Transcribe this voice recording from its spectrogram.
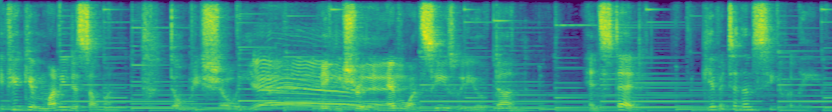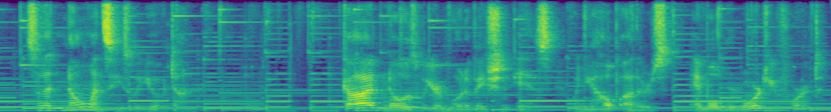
If you give money to someone, don't be showy, making sure that everyone sees what you have done. Instead, give it to them secretly so that no one sees what you have done. God knows what your motivation is when you help others and will reward you for it.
